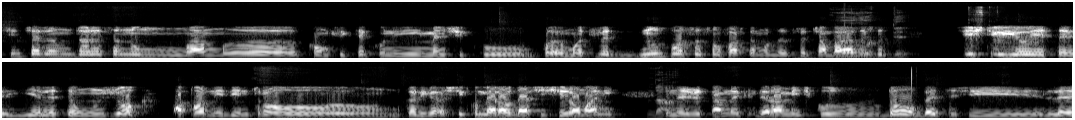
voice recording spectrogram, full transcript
sincer îmi doresc să nu am uh, conflicte cu nimeni și cu uh, motive. Nu pot să spun foarte mult despre Ciambara, Nu, decât de- ce știu eu, este, el este un joc, a pornit dintr-o... Adică știi cum erau daci și romanii? Da. Când ne jucam noi când eram mici cu două bețe și le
